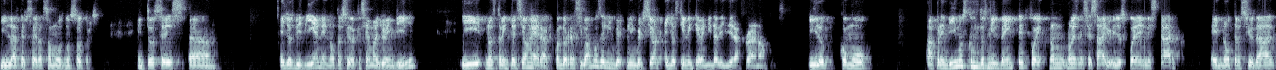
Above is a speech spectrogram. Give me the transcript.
Y la tercera somos nosotros. Entonces, ah, ellos vivían en otra ciudad que se llama Joinville y nuestra intención era, cuando recibamos la inversión, ellos tienen que venir a vivir a Florianópolis. Y lo, como aprendimos con 2020 fue, no, es necesario, ellos pueden estar en otra ciudad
